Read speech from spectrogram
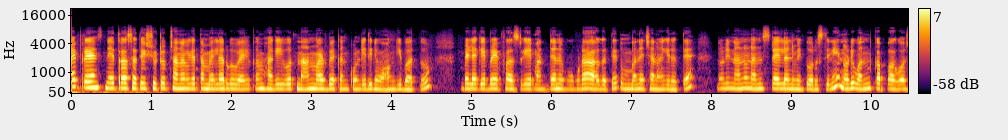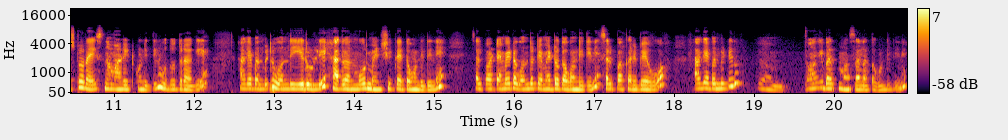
ಹೇ ಫ್ರೆಂಡ್ಸ್ ನೇತ್ರ ಸತೀಶ್ ಯೂಟ್ಯೂಬ್ ಚಾನಲ್ಗೆ ತಮ್ಮೆಲ್ಲರಿಗೂ ವೆಲ್ಕಮ್ ಹಾಗೆ ಇವತ್ತು ನಾನು ಮಾಡ್ಬೇಕು ಅಂದ್ಕೊಂಡಿದ್ದೀನಿ ವಾಂಗಿಬಾತು ಬೆಳಗ್ಗೆ ಬ್ರೇಕ್ಫಾಸ್ಟ್ಗೆ ಮಧ್ಯಾಹ್ನಕ್ಕೂ ಕೂಡ ಆಗುತ್ತೆ ತುಂಬಾ ಚೆನ್ನಾಗಿರುತ್ತೆ. ನೋಡಿ, ನಾನು ನನ್ನ ಸ್ಟೈಲಲ್ಲಿ ನಿಮಗೆ ತೋರಿಸ್ತೀನಿ. ನೋಡಿ, ಒಂದು ಕಪ್ ಆಗುವಷ್ಟು ರೈಸ್ನ ಮಾಡಿ ಇಟ್ಕೊಂಡಿದ್ದೀನಿ ಉದುದ್ರಾಗಿ. ಹಾಗೆ ಬಂದುಬಿಟ್ಟು ಒಂದು ಈರುಳ್ಳಿ, ಹಾಗೆ ಒಂದು ಮೂರು ಮೆಣಸಿನ್ಕಾಯಿ ತೊಗೊಂಡಿದ್ದೀನಿ. ಸ್ವಲ್ಪ ಟೊಮೆಟೊ, ಒಂದು ಟೊಮೆಟೊ ತೊಗೊಂಡಿದ್ದೀನಿ, ಸ್ವಲ್ಪ ಕರಿಬೇವು. ಹಾಗೆ ಬಂದುಬಿಟ್ಟು ವಾಂಗಿಬಾತ್ ಮಸಾಲ ತೊಗೊಂಡಿದ್ದೀನಿ.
